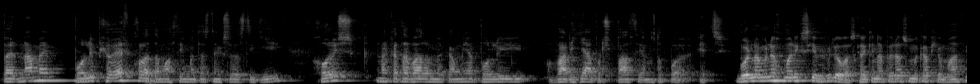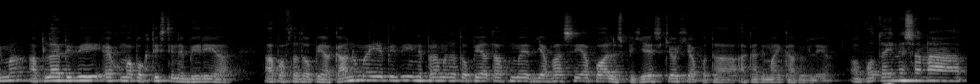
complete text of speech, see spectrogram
περνάμε πολύ πιο εύκολα τα μαθήματα στην εξεταστική χωρίς να καταβάλουμε καμία πολύ βαριά προσπάθεια, να το πω έτσι. Μπορεί να μην έχουμε ανοίξει και βιβλίο βασικά και να περάσουμε κάποιο μάθημα, απλά επειδή έχουμε αποκτήσει την εμπειρία από αυτά τα οποία κάνουμε ή επειδή είναι πράγματα τα οποία τα έχουμε διαβάσει από άλλες πηγές και όχι από τα ακαδημαϊκά βιβλία. Οπότε είναι σαν να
